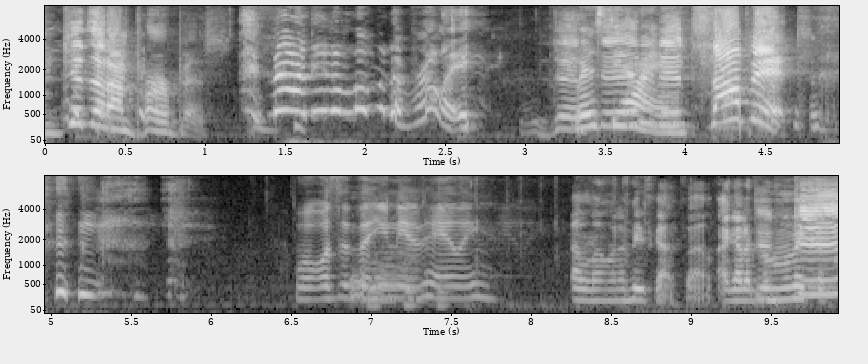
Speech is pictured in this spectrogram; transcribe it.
You did that on purpose. No, I need aluminum, really. Da- Where's the iron? Stop it! What was it that you needed, Haliee? Aluminum, he's got some. I gotta Da- I'm make the da- da-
